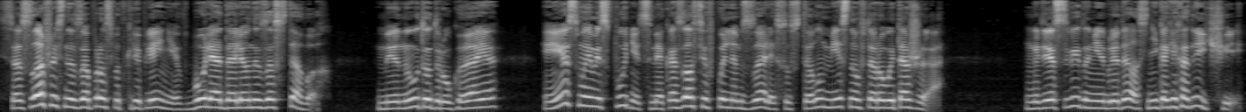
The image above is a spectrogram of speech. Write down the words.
сославшись на запрос подкрепления в более отдаленных заставах. Минута-другая, и я с моими спутницами оказался в пыльном зале со столом местного второго этажа, где с виду не наблюдалось никаких отличий.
